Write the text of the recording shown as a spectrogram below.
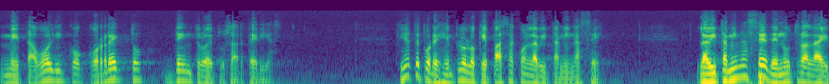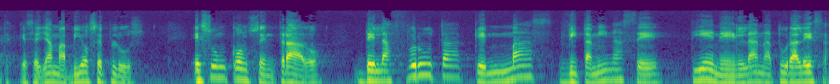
metabólico correcto dentro de tus arterias. Fíjate, por ejemplo, lo que pasa con la vitamina C. La vitamina C de Nutralite, que se llama BioC Plus, es un concentrado de la fruta que más vitamina C tiene en la naturaleza.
